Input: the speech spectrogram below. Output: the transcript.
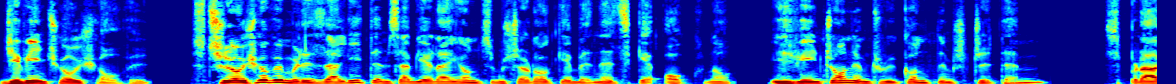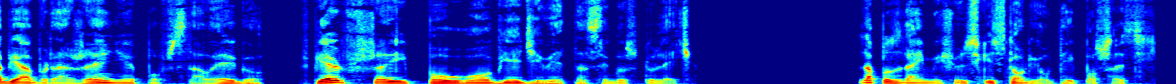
dziewięcioosiowy, z trzyosiowym ryzalitem zawierającym szerokie weneckie okno i zwieńczonym trójkątnym szczytem sprawia wrażenie powstałego w pierwszej połowie XIX stulecia. Zapoznajmy się z historią tej posesji.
